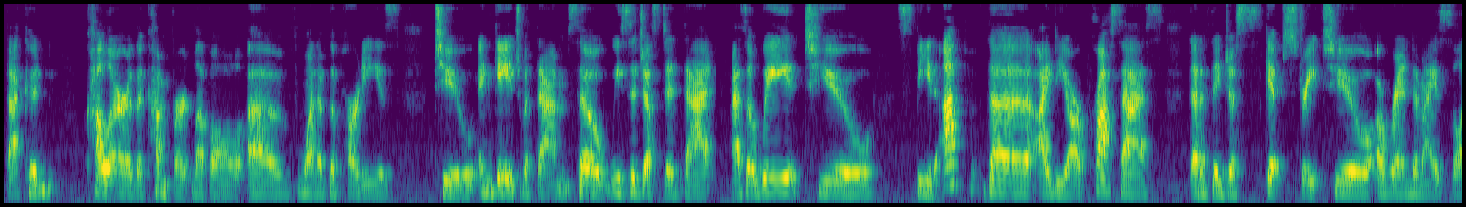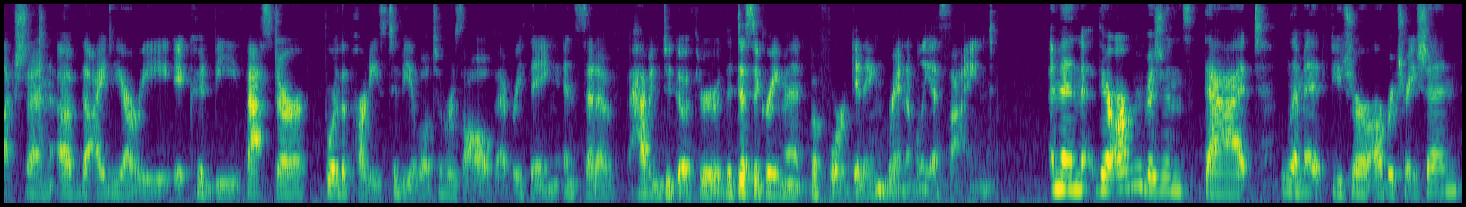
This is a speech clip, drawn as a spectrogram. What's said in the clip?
that could color the comfort level of one of the parties to engage with them. So we suggested that as a way to speed up the IDR process, that if they just skip straight to a randomized selection of the IDRE, it could be faster for the parties to be able to resolve everything instead of having to go through the disagreement before getting randomly assigned. And then there are provisions that limit future arbitration.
